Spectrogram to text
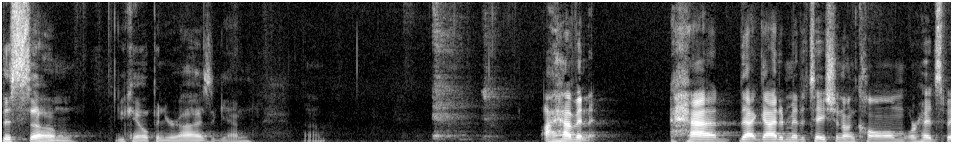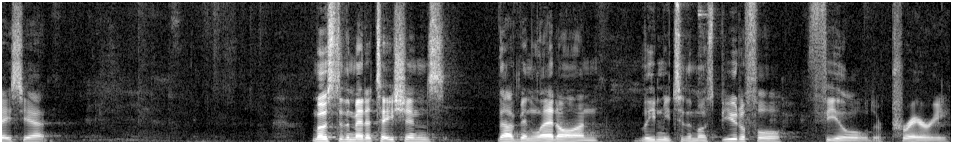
This, um, you can open your eyes again. Um, I haven't had that guided meditation on calm or headspace yet. Most of the meditations that I've been led on lead me to the most beautiful field or prairie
